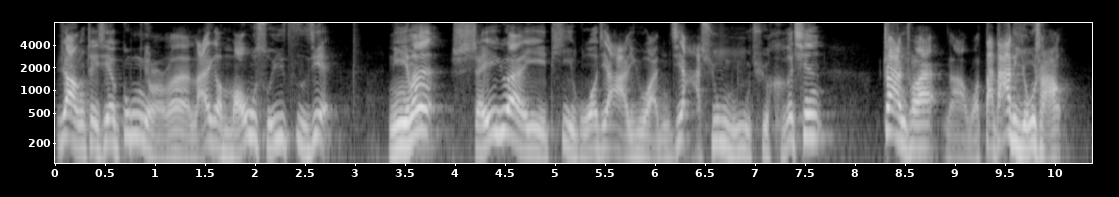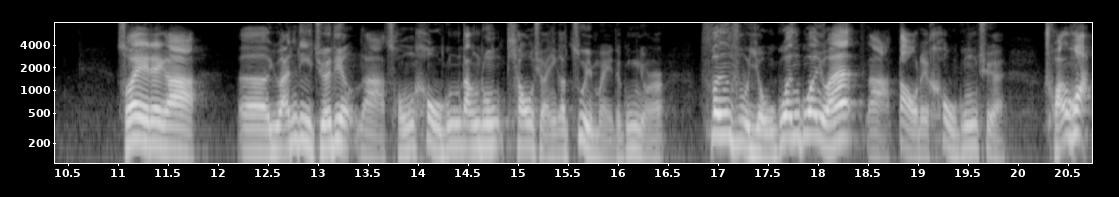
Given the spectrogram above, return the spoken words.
让这些宫女们来个毛遂自荐，你们谁愿意替国家远嫁匈奴去和亲，站出来，那我大大的有赏。所以这个呃元帝决定啊，从后宫当中挑选一个最美的宫女，吩咐有关官员啊到这后宫去传话。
